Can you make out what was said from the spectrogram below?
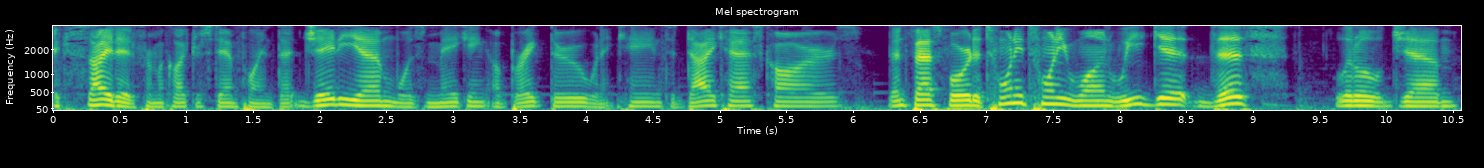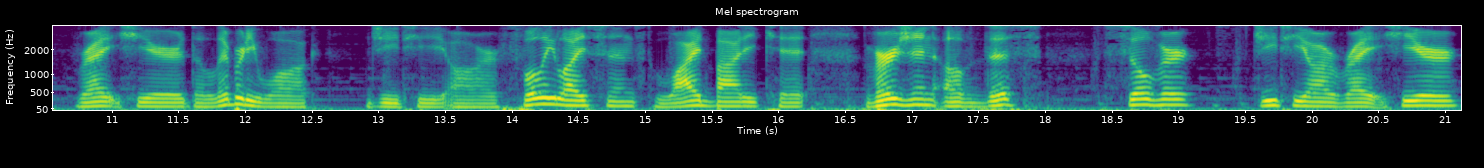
excited from a collector's standpoint that JDM was making a breakthrough when it came to diecast cars. Then fast forward to 2021, we get this little gem right here, the Liberty Walk GTR, fully licensed wide body kit version of this silver GTR right here.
